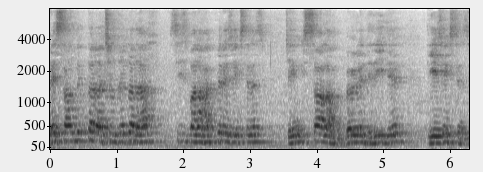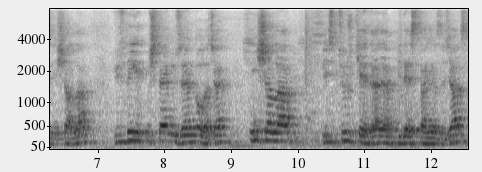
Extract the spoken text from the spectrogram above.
Ve sandıklar açıldığında da siz bana hak vereceksiniz. Cengiz Sağlam böyle diriydi diyeceksiniz inşallah. Yüzde yetmişlerin üzerinde olacak. İnşallah biz Türkiye'de de bir destan yazacağız.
